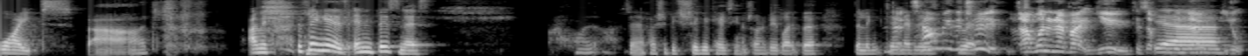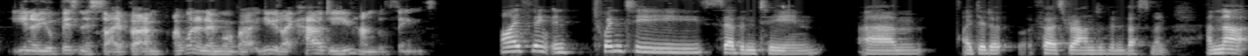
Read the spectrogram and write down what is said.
quite bad. I mean, the thing is, in business, I don't know if I should be sugarcoating and trying to be like the the LinkedIn. No, tell me the truth. I want to know about you because yeah. we know your you know your business side, but I'm, I want to know more about you. Like, how do you handle things? I think in 2017, um, I did a first round of investment, and that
